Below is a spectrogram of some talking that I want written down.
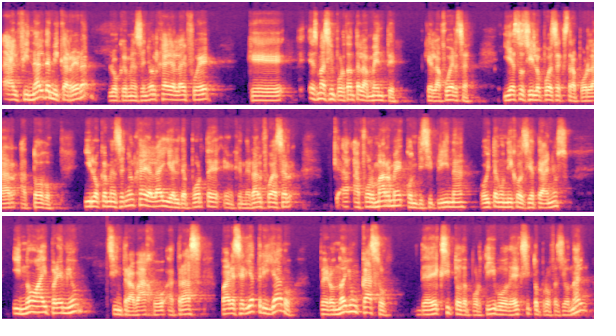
Al final de mi carrera, lo que me enseñó el high alay fue que es más importante la mente que la fuerza y eso sí lo puedes extrapolar a todo. Y lo que me enseñó el Hayalay y el deporte en general fue hacer, a, formarme con disciplina. Hoy tengo un hijo de siete años y no hay premio sin trabajo atrás. Parecería trillado, pero no hay un caso de éxito deportivo, de éxito profesional,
